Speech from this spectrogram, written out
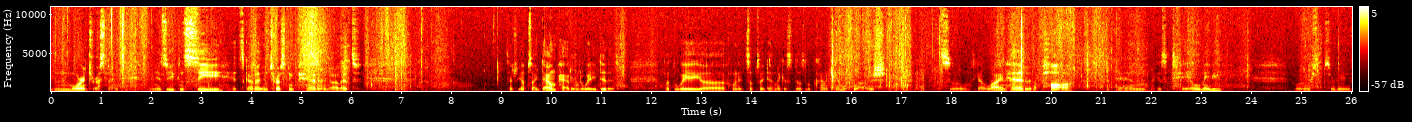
Even more interesting. And as you can see, it's got an interesting pattern on it. It's actually upside down pattern the way they did it. But the way, uh, when it's upside down, I guess it does look kind of camouflage. So you got a lion head and a paw, and I guess a tail maybe? Or some sort of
